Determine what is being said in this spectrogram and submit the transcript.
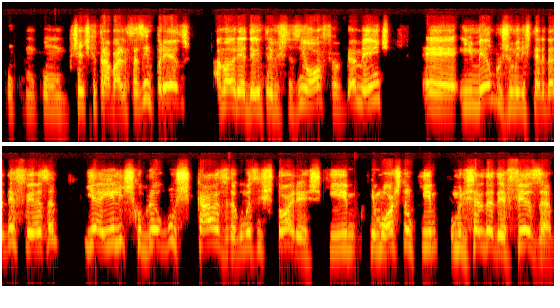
com, com, com, gente que trabalha nessas empresas, a maioria deu entrevistas em off, obviamente, é, e membros do Ministério da Defesa, e aí ele descobriu alguns casos, algumas histórias que, que mostram que o Ministério da Defesa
